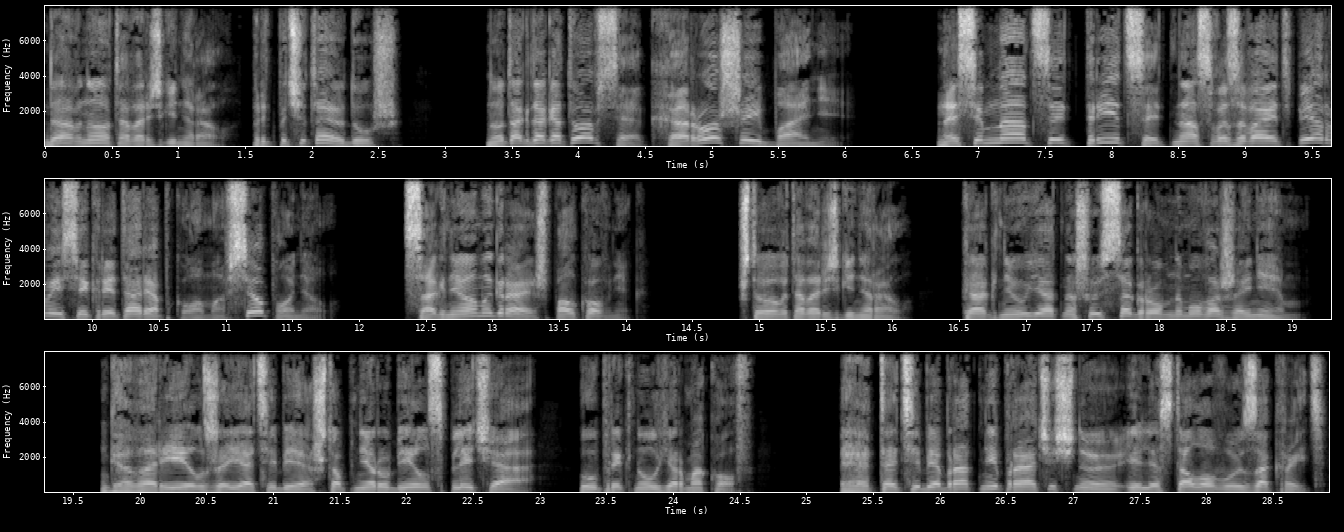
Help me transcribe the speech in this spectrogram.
«Давно, товарищ генерал. Предпочитаю душ. Ну тогда готовься к хорошей бане. На 17.30 нас вызывает первый секретарь обкома. Все понял? С огнем играешь, полковник. Что вы, товарищ генерал? К огню я отношусь с огромным уважением. Говорил же я тебе, чтоб не рубил с плеча, упрекнул Ермаков. Это тебе, брат, не прачечную или столовую закрыть.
